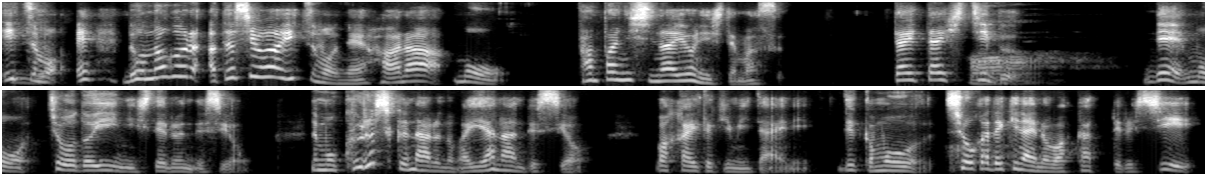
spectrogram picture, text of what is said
いつも、え、どのぐらい、私はいつもね、腹、もう、パンパンにしないようにしてます。だいたい七分でもうちょうどいいにしてるんですよ。でも苦しくなるのが嫌なんですよ。若い時みたいに。ていうかもう消化できないの分かってるし、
